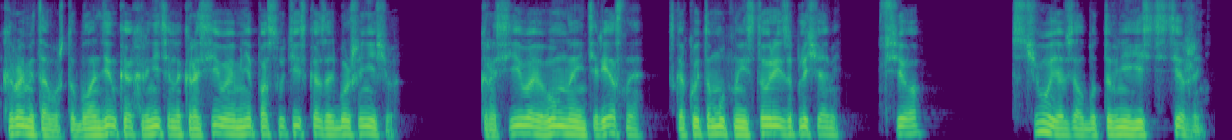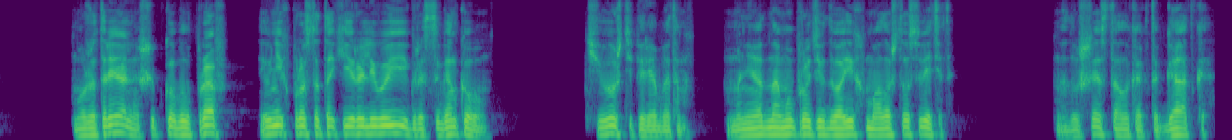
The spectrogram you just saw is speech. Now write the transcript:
Кроме того, что блондинка охренительно красивая, мне по сути и сказать больше нечего. Красивая, умная, интересная, с какой-то мутной историей за плечами. Все. С чего я взял, будто в ней есть стержень? Может, реально Шибко был прав, и у них просто такие ролевые игры с Цыганковым? Чего ж теперь об этом? Мне одному против двоих мало что светит. На душе стало как-то гадко.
